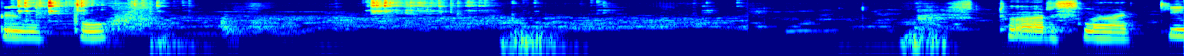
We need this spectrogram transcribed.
ಉಪ್ಪು ಇಷ್ಟು ಅರಿಶಿನ ಹಾಕಿ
